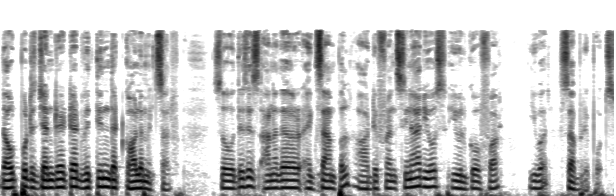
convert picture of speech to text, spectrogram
the output is generated within that column itself so this is another example or different scenarios you will go for your sub reports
